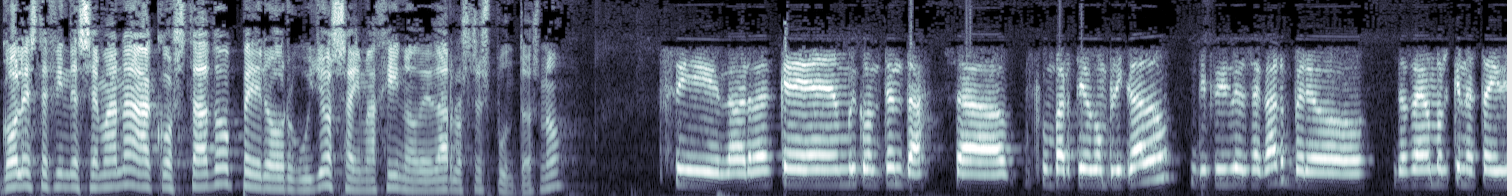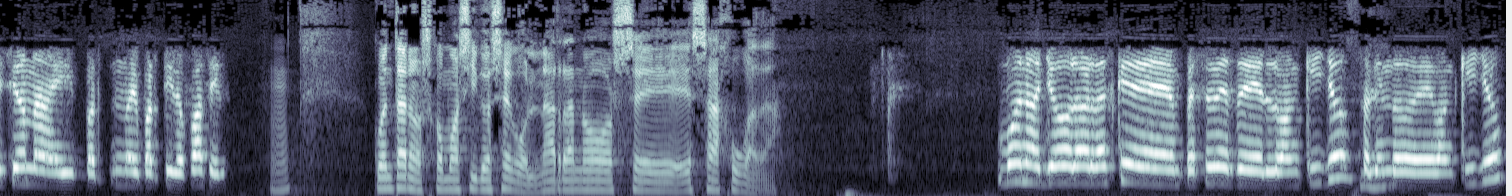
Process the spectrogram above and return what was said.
Gol este fin de semana ha costado, pero orgullosa, imagino, de dar los tres puntos, ¿no? Sí, la verdad es que muy contenta. O sea, fue un partido complicado, difícil de sacar, pero ya sabemos que en esta división hay, no hay partido fácil. Mm. Cuéntanos cómo ha sido ese gol, nárranos eh, esa jugada. Bueno, yo la verdad es que empecé desde el banquillo, saliendo de banquillo,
